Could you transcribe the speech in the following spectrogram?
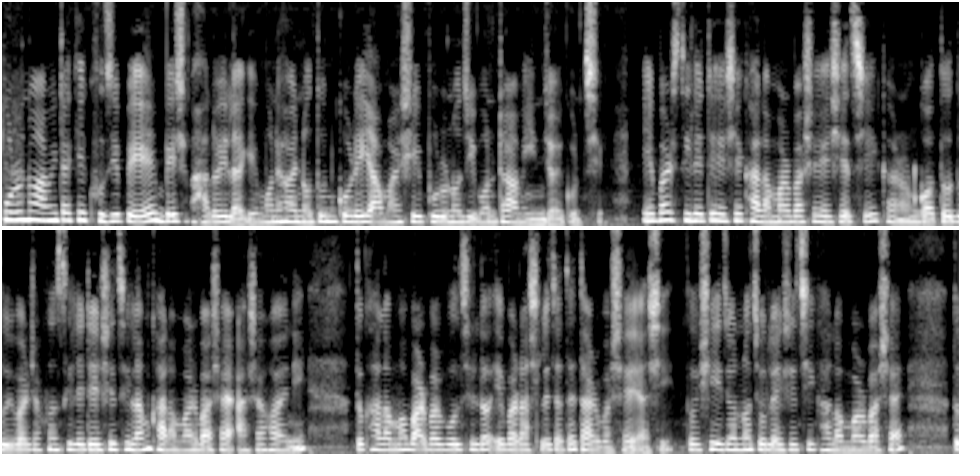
পুরনো আমিটাকে খুঁজে পেয়ে বেশ ভালোই লাগে। মনে হয় নতুন করেই আমার সেই পুরনো জীবনটা আমি এনজয় করছি। এবার সিলেটে এসে খালাম্মার বাসায় এসেছি, কারণ গত দুইবার যখন সিলেটে এসেছিলাম, খালাম্মার বাসায় আসা হয়নি। তো খালাম্মা বারবার বলছিল, এবার আসলে যাতে তার বাসায় আসি। তো সেই জন্য চলে এসেছি খালাম্মার বাসায়। তো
